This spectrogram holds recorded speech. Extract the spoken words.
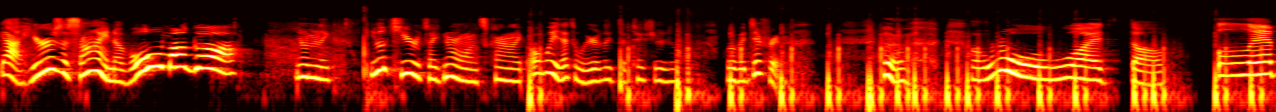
Yeah, here's a sign of, oh my god! You know, I mean, like, you look here, it's like normal, it's kind of like, oh, wait, that's weird. Like, the texture is a little bit different. oh, whoa, what the flip.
